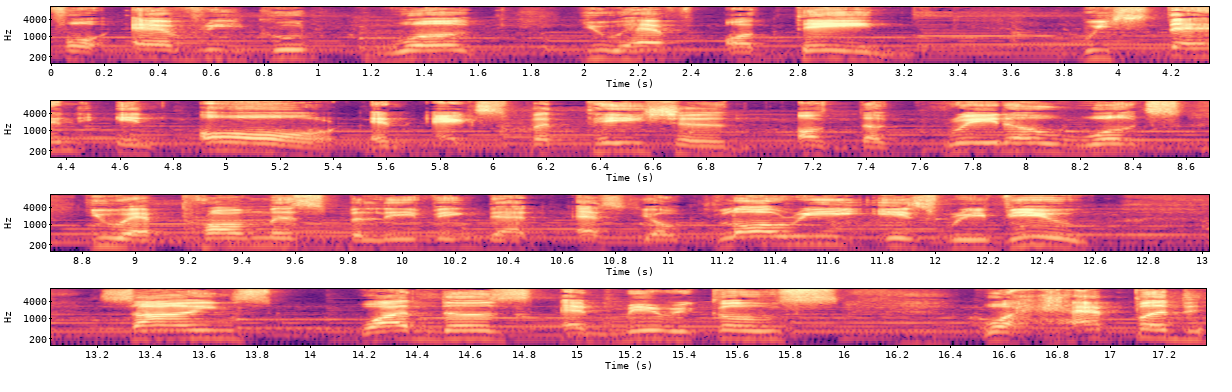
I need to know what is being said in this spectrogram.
for every good work you have ordained. We stand in awe and expectation of the greater works you have promised, believing that as your glory is revealed, signs, wonders, and miracles will happen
